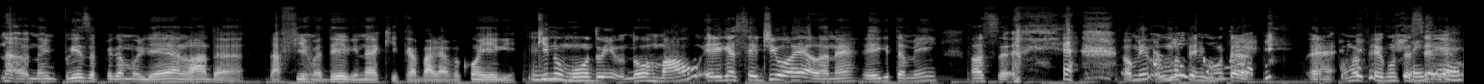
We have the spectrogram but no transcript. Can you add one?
na, na empresa pela mulher lá da, da firma dele, né, que trabalhava com ele, uhum. que no uhum. mundo normal ele assediou ela, né? Ele também, nossa, uma pergunta, é? é, uma pergunta séria. É.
